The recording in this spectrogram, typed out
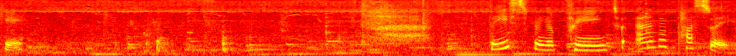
Okey. Please fingerprint to enter password.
